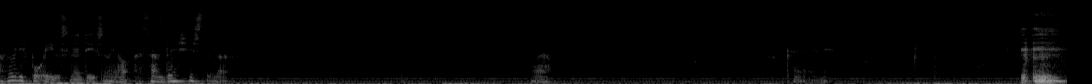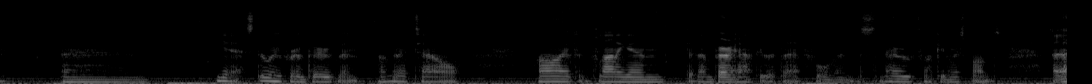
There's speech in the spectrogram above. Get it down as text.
I really thought he was going to do something a lot less ambitious than that. Wow. Okay. um, yeah, still room for improvement. I'm going to tell Ives and Flanagan that I'm very happy with their performance. No fucking response. Uh,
